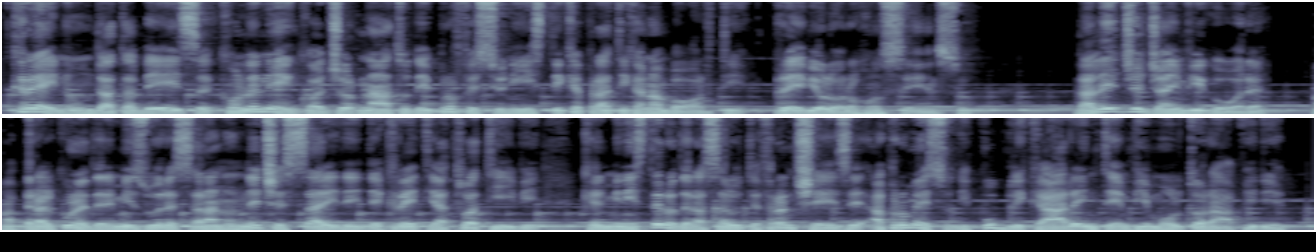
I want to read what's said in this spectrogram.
creino un database con l'elenco aggiornato dei professionisti che praticano aborti, previo loro consenso. La legge è già in vigore ma per alcune delle misure saranno necessari dei decreti attuativi che il Ministero della Salute francese ha promesso di pubblicare in tempi molto rapidi.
